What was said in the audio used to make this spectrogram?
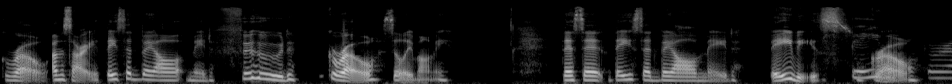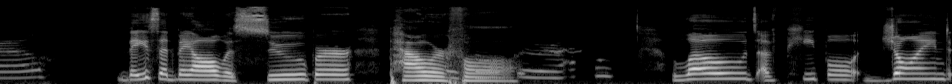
grow. I'm sorry. They said Baal made food grow. Silly mommy. They said they said Baal made babies Baby grow. Grow. They said Baal was super powerful. Grow. loads of people joined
